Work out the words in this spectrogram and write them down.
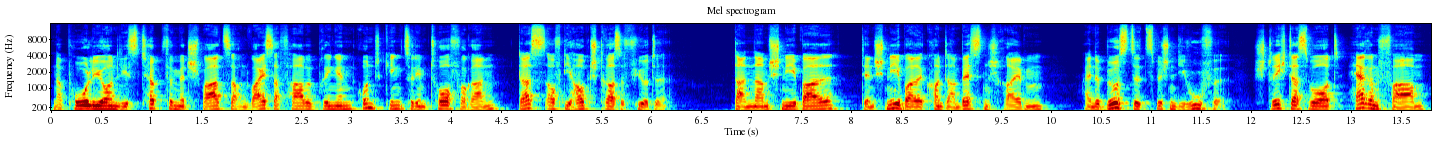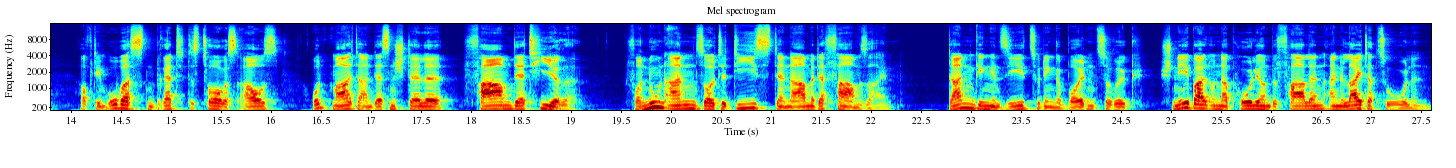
Napoleon ließ Töpfe mit schwarzer und weißer Farbe bringen und ging zu dem Tor voran, das auf die Hauptstraße führte. Dann nahm Schneeball, denn Schneeball konnte am besten schreiben, eine Bürste zwischen die Hufe strich das Wort Herrenfarm auf dem obersten Brett des Tores aus und malte an dessen Stelle Farm der Tiere. Von nun an sollte dies der Name der Farm sein. Dann gingen sie zu den Gebäuden zurück. Schneeball und Napoleon befahlen, eine Leiter zu holen,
